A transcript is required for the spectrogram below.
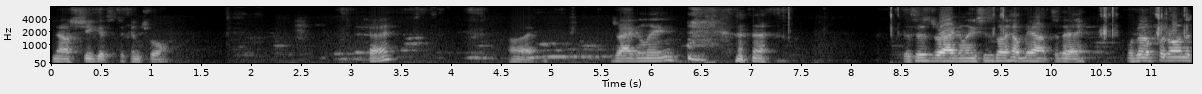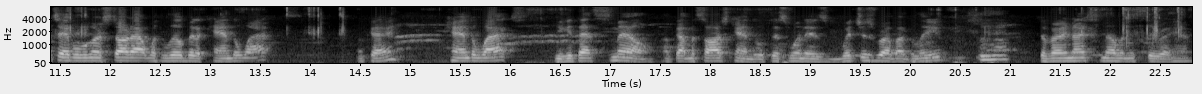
Now she gets to control. Okay? All right. Dragonling. this is Dragonling. She's going to help me out today. We're going to put on the table. We're going to start out with a little bit of candle wax. Okay? Candle wax. You get that smell. I've got massage candles. This one is Witch's Rub, I believe. Mm-hmm. It's a very nice smell. Let me see right here.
